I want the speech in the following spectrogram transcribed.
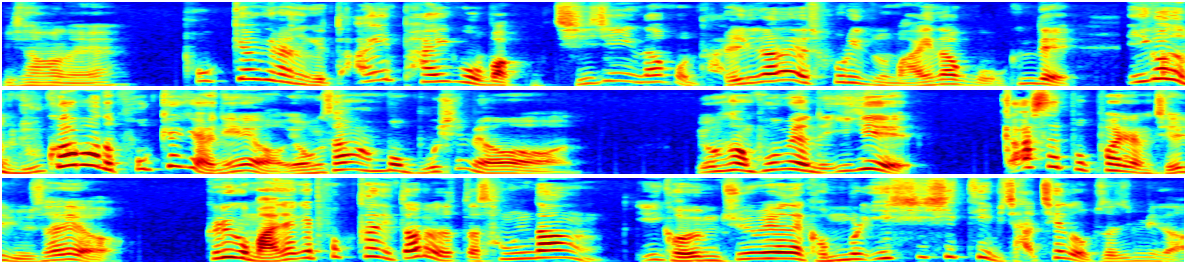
이상하네. 폭격이라는 게 땅이 파이고 막 지진이 나고 난리가 나요. 소리도 많이 나고. 근데 이거는 누가 봐도 폭격이 아니에요. 영상 한번 보시면 영상 보면 이게 가스 폭발이랑 제일 유사해요. 그리고 만약에 폭탄이 떨어졌다 성당 이검 주변의 건물 이 CCTV 자체도 없어집니다.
